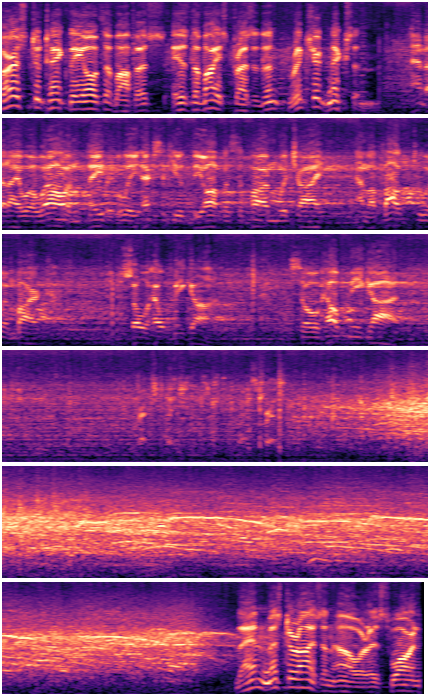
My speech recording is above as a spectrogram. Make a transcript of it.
First to take the oath of office is the Vice President, Richard Nixon. And that I will well and faithfully execute the office upon which I am about to embark. So help me God. So help me God. Congratulations, Mr. Vice President. Then Mr. Eisenhower is sworn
